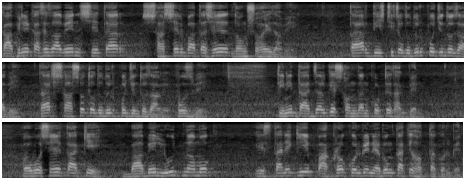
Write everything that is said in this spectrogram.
কাফিরের কাছে যাবেন, সে তার শ্বাসের বাতাসে ধ্বংস হয়ে যাবে। তার দৃষ্টি যতদূর পর্যন্ত যাবে, তার শ্বাসও ততদূর পর্যন্ত যাবে, পৌঁছবে। তিনি দাজ্জালকে সন্ধান করতে থাকবেন। অবশেষে তাকে বাবে লুদ নামক স্থানে গিয়ে পাকড়াও করবেন এবং তাকে হত্যা করবেন।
